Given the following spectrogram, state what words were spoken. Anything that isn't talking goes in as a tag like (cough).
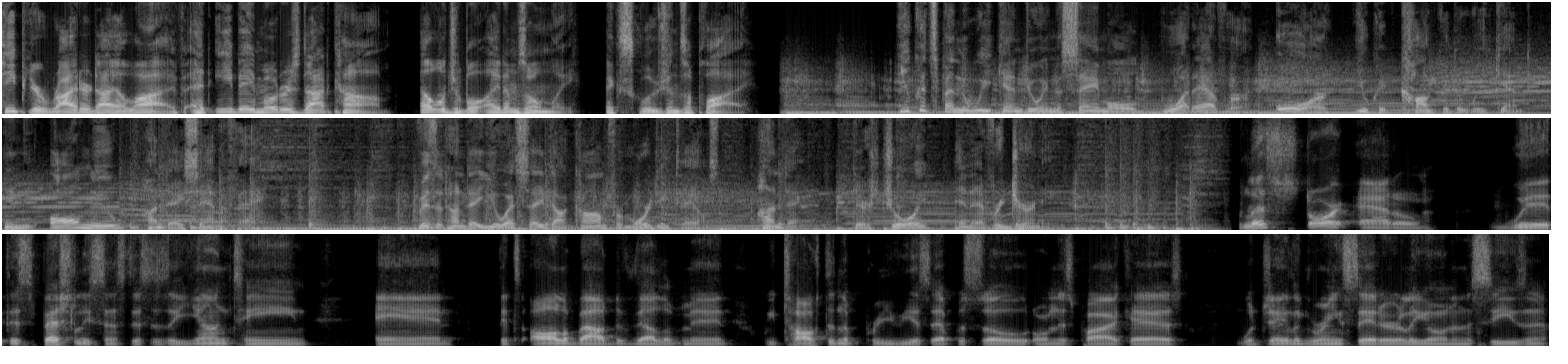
Keep your ride or die alive at ebaymotors.com. Eligible items only. Exclusions apply. You could spend the weekend doing the same old whatever, or you could conquer the weekend in the all-new Hyundai Santa Fe. Visit HyundaiUSA.com for more details. Hyundai, there's joy in every journey. Let's start, Adam, with especially since this is a young team and it's all about development. We talked in the previous episode on this podcast what Jalen Green said early on in the season.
